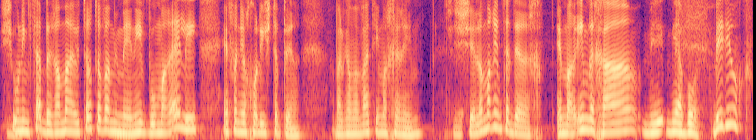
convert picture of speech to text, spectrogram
שהוא נמצא ברמה יותר טובה ממני והוא מראה לי איפה אני יכול להשתפר. אבל גם עבדתי עם אחרים ש- שלא מראים את הדרך. הם מראים לך מי, מי הבוס. בדיוק.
